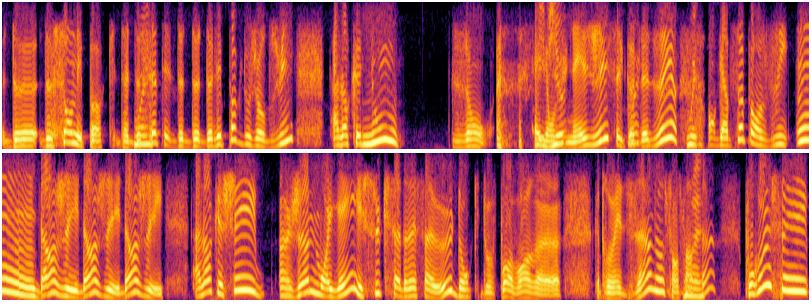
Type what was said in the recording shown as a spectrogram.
de, de son époque, de, de, cette, de, de, de l'époque d'aujourd'hui, alors que nous, disons, ayons vu neiger, c'est le cas de dire, on regarde ça et on se dit, hum, danger, danger, danger. Alors que chez un jeune moyen et ceux qui s'adressent à eux, donc qui ne doivent pas avoir 90 euh, ans, là, 100 ans, pour eux, c'est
